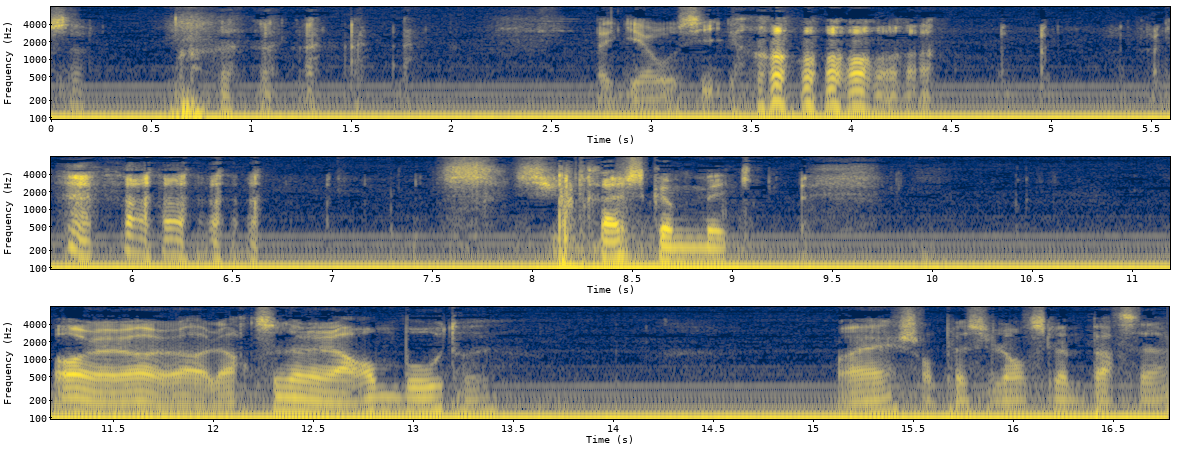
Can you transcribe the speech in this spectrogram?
Ça. La guerre aussi. Je suis trash comme mec. Oh là là là, l'arsenal à la Rambo, toi. Ouais, je remplace le lance-flamme par ça.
